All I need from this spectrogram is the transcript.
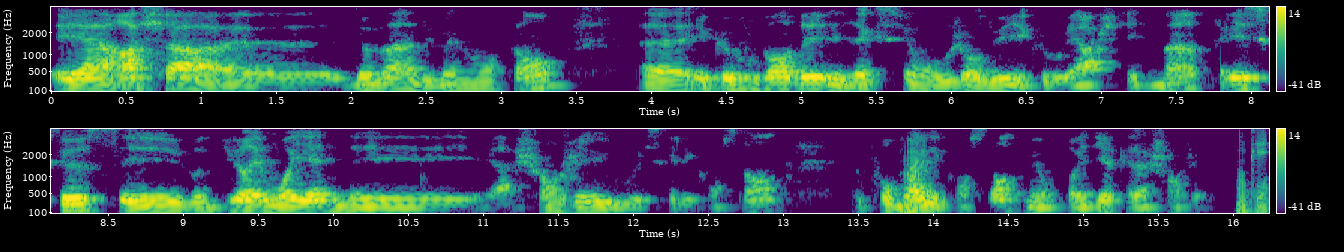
et un rachat euh, demain du même montant, euh, et que vous vendez les actions aujourd'hui et que vous les rachetez demain, est-ce que c'est votre durée moyenne a changé ou est-ce qu'elle est constante? Pour moi, elle est constante, mais on pourrait dire qu'elle a changé. Ok.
